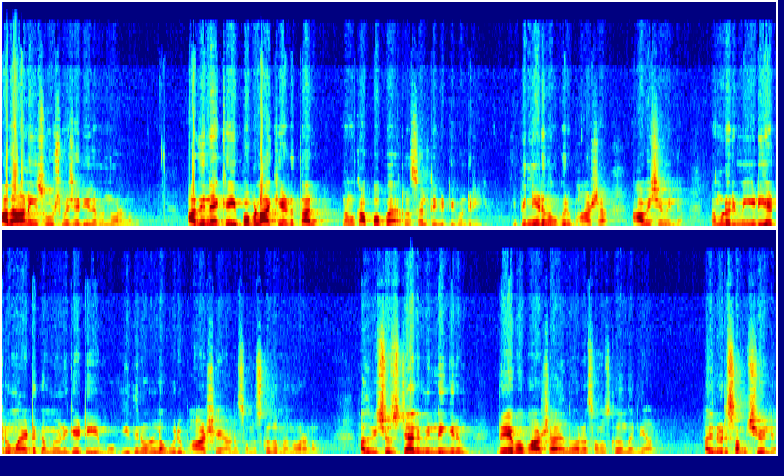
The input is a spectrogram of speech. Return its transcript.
അതാണ് ഈ സൂക്ഷ്മ ശരീരം എന്ന് പറയുന്നത്. അതിനെ കേപ്പബിൾ ആക്കി എടുത്താൽ നമുക്ക് അപ്പപ്പോൾ റിസൾട്ട് കിട്ടിക്കൊണ്ടിരിക്കും. പിന്നീട് നമുക്കൊരു ഭാഷ ആവശ്യമില്ല. നമ്മളൊരു മീഡിയേറ്ററുമായിട്ട് കമ്മ്യൂണിക്കേറ്റ് ചെയ്യുമ്പോൾ ഇതിനുള്ള ഒരു ഭാഷയാണ് സംസ്കൃതം എന്ന് പറയുന്നത്. അത് വിശ്വസിച്ചാലും ഇല്ലെങ്കിലും ദേവഭാഷ എന്ന് പറയുന്ന സംസ്കൃതം തന്നെയാണ്. അതിനൊരു സംശയമില്ല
